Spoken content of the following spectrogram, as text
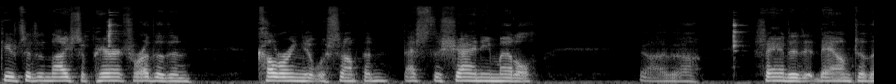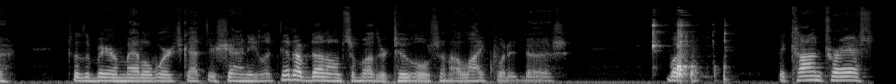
gives it a nice appearance rather than coloring it with something. That's the shiny metal. I uh, sanded it down to the to the bare metal where it's got the shiny look that I've done on some other tools and I like what it does. But the contrast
